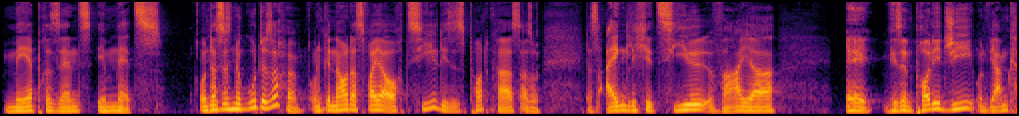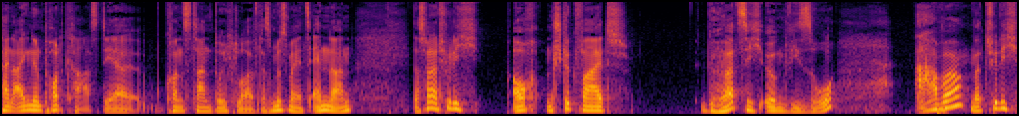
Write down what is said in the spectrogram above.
mehr Präsenz im Netz. Und das ist eine gute Sache. Und genau das war ja auch Ziel dieses Podcasts. Also das eigentliche Ziel war ja, ey, wir sind Podigy und wir haben keinen eigenen Podcast, der konstant durchläuft. Das müssen wir jetzt ändern. Das war natürlich auch ein Stück weit, gehört sich irgendwie so. Aber natürlich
